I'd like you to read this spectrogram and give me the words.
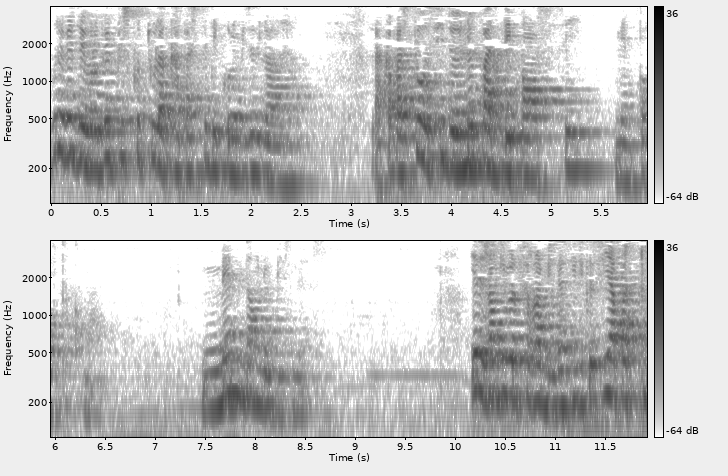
Vous devez développer plus que tout la capacité d'économiser de l'argent. La capacité aussi de ne pas dépenser n'importe comment. Même dans le business. Il y a des gens qui veulent faire un business, ils disent que s'il n'y a pas tout,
